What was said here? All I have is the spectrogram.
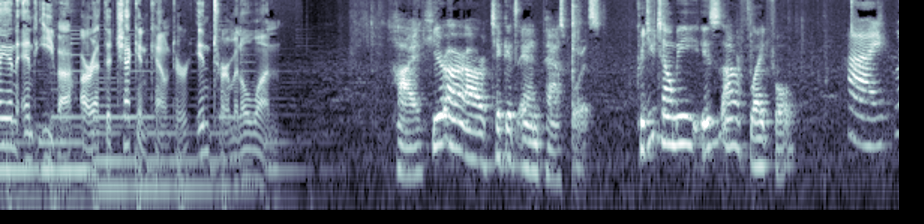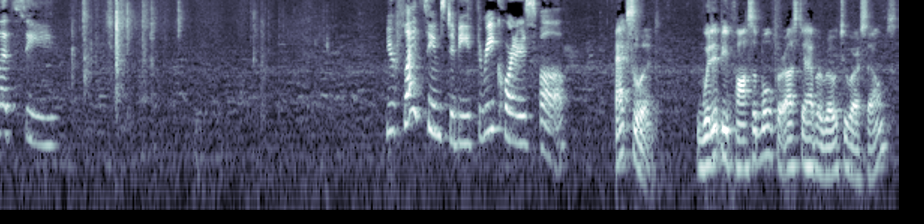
Ryan and Eva are at the check in counter in Terminal 1. Hi, here are our tickets and passports. Could you tell me, is our flight full? Hi, let's see. Your flight seems to be three quarters full. Excellent. Would it be possible for us to have a row to ourselves?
